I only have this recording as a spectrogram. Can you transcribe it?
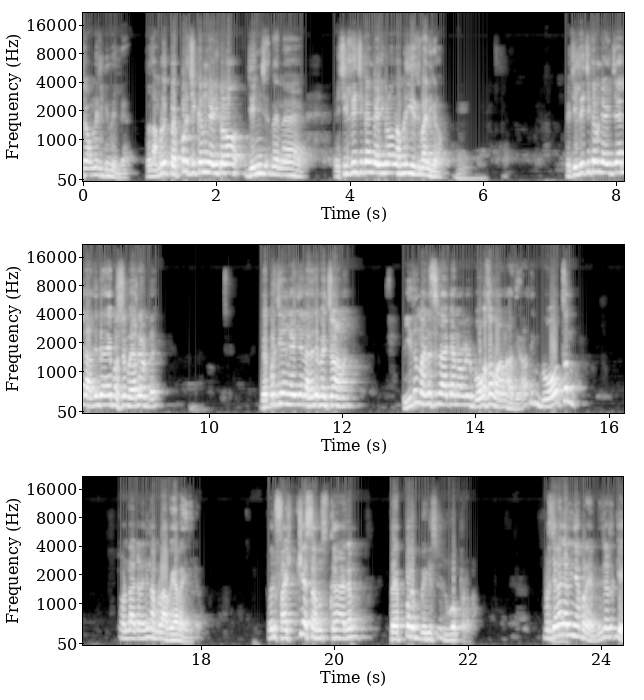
ചുമന്നിരിക്കുന്നില്ല. അപ്പൊ നമ്മൾ പെപ്പർ ചിക്കൻ കഴിക്കണോ ജിഞ്ച് പിന്നെ ചില്ലി ചിക്കൻ കഴിക്കണോ നമ്മൾ തീരുമാനിക്കണം. ചില്ലി ചിക്കൻ കഴിച്ചാൽ അതിന്റെതായ പ്രശ്നം വേറെ ഉണ്ട് പെപ്പർ ചിക്കൻ കഴിച്ചാൽ അതിന്റെ മെച്ചമാണ്. ഇത് മനസ്സിലാക്കാനുള്ള ഒരു ബോധമാണ് ആദ്യം. ആദ്യം ബോധം ഉണ്ടാക്കണമെങ്കിൽ നമ്മൾ അവെയർ ആയിരിക്കും ഒരു ഭക്ഷ്യ സംസ്കാരം പെപ്പർ ബേസ്ഡ് രൂപപ്പെടണം. ഇവിടെ ചില കാര്യങ്ങൾ ഞാൻ പറയാം. ഇതിനിടയ്ക്ക്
